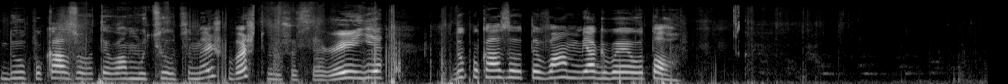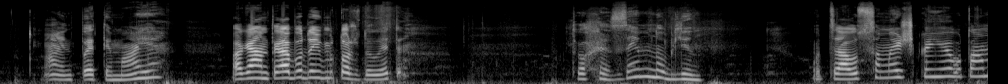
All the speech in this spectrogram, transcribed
йду показувати вам оцю цю мишку. Бачите, воно щось риє. Йду показувати вам, як би ото. Він пити має. Аріан, треба буде йому теж долити. Трохи зимно, блін. Оця ось самичка є отам.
